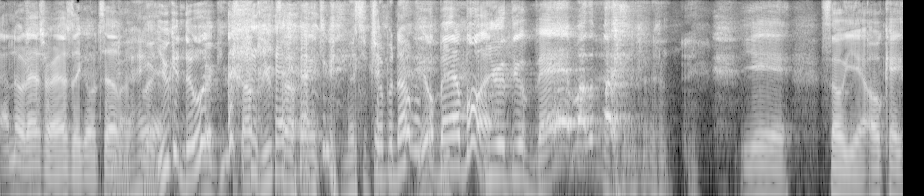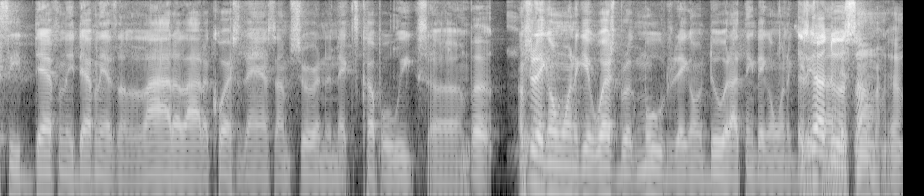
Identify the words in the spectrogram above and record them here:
I know that's right. That's what they gonna tell him. hey, Look, you can do Look, it. you tough, you tough, ain't you? Mr. Triple Double. You're a bad boy. You you a bad motherfucker. yeah. So yeah, OKC definitely, definitely has a lot, a lot of questions to answer. I'm sure in the next couple of weeks. Um, But I'm sure they're gonna want to get Westbrook moved. They're gonna do it, I think they're gonna want to get He's it gotta done do it summer. Yeah.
